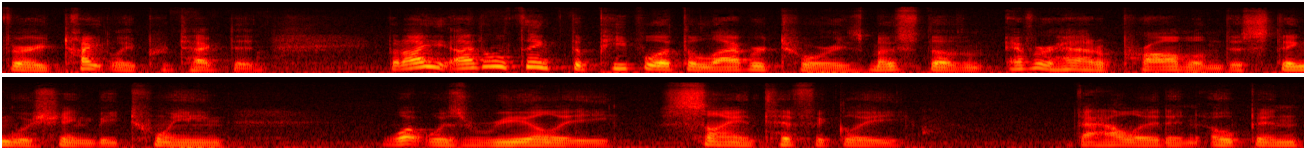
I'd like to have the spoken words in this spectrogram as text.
very tightly protected. But I, I don't think the people at the laboratories, most of them, ever had a problem distinguishing between what was really scientifically valid and open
